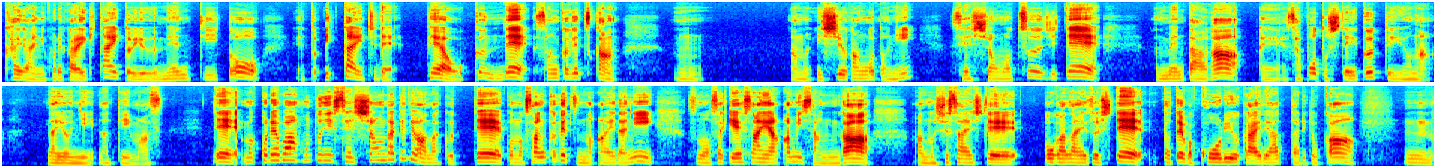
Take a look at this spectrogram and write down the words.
海外にこれから行きたいというメンティーと、えっと、1対1でペアを組んで3ヶ月間、うん、あの1週間ごとにセッションを通じてメンターが、えー、サポートしていくっていうような内容になっています。で、まあ、これは本当にセッションだけではなくってこの3ヶ月の間にその早紀江さんや亜美さんがあの主催してオーガナイズして例えば交流会であったりとか、うん、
